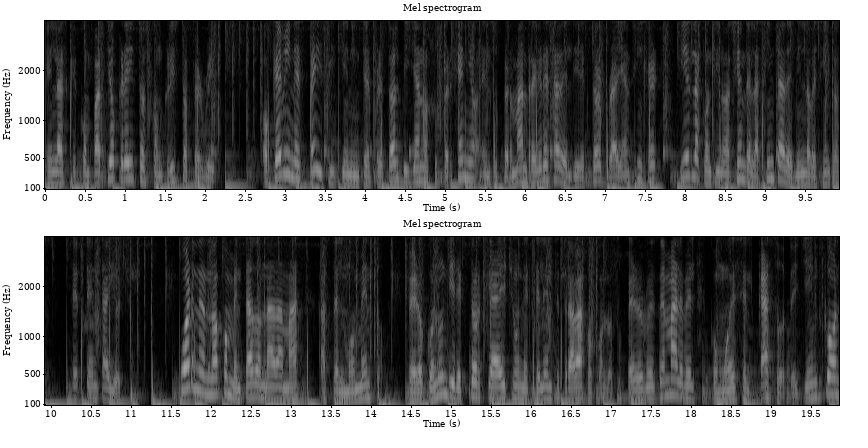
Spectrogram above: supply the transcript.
en las que compartió créditos con Christopher Reeve o Kevin Spacey, quien interpretó al villano supergenio en Superman Regresa del director Brian Singer y es la continuación de la cinta de 1978. Warner no ha comentado nada más hasta el momento, pero con un director que ha hecho un excelente trabajo con los superhéroes de Marvel, como es el caso de James Gunn,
